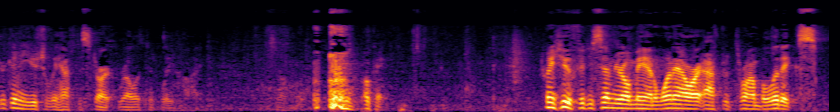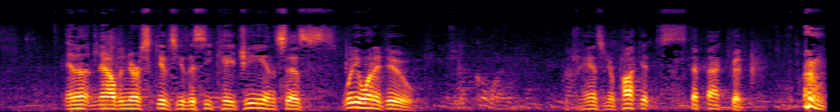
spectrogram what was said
you're going to usually have to start relatively high. So, okay. 22, 57 year old man, one hour after thrombolytics. And uh, now the nurse gives you this EKG and says, What do you want to do? Put your hands in your pocket. Step back. Good.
